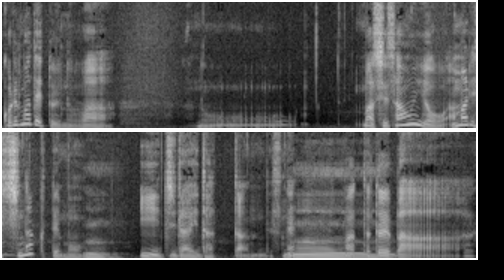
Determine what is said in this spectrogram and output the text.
これまでというのは、あの、まあ、資産運用をあまりしなくても、うん。いい時代だったんですね。うん。まあ、例えば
